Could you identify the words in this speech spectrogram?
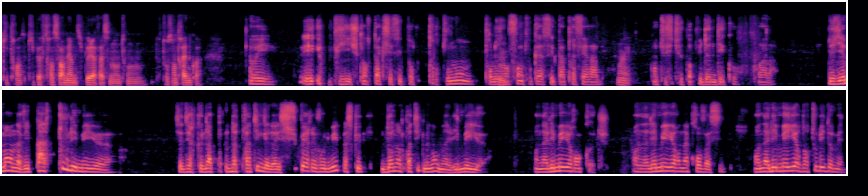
qui, qui peuvent transformer un petit peu la façon dont on, dont on s'entraîne. quoi. Oui, et, puis, je pense pas que c'est fait pour, pour, tout le monde. Pour les mmh. enfants, en tout cas, c'est pas préférable. Quand, tu, quand tu donnes des cours. Voilà. Deuxièmement, on n'avait pas tous les meilleurs. C'est-à-dire que notre pratique, elle a super évolué parce que dans notre pratique, maintenant, on a les meilleurs. On a les meilleurs en coach. On a les meilleurs en acrobatie. On a les meilleurs dans tous les domaines.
